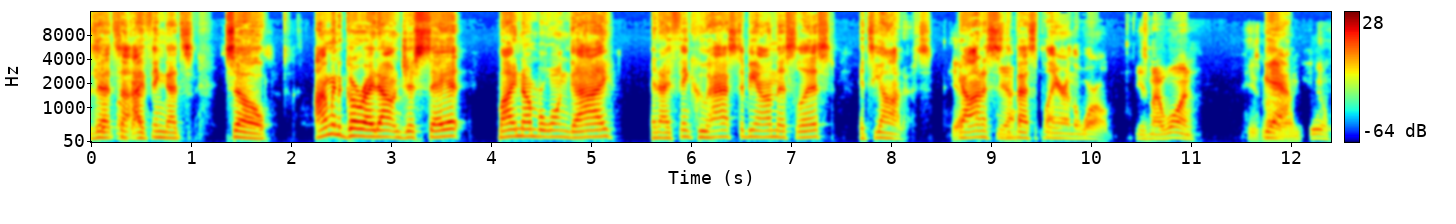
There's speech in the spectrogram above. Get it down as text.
Does Sure, that okay. I think that's so. I'm going to go right out and just say it. My number one guy, and I think who has to be on this list, it's Giannis. Yeah. Giannis is Yeah. the best player in the world. He's my one. He's my Yeah. one too.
